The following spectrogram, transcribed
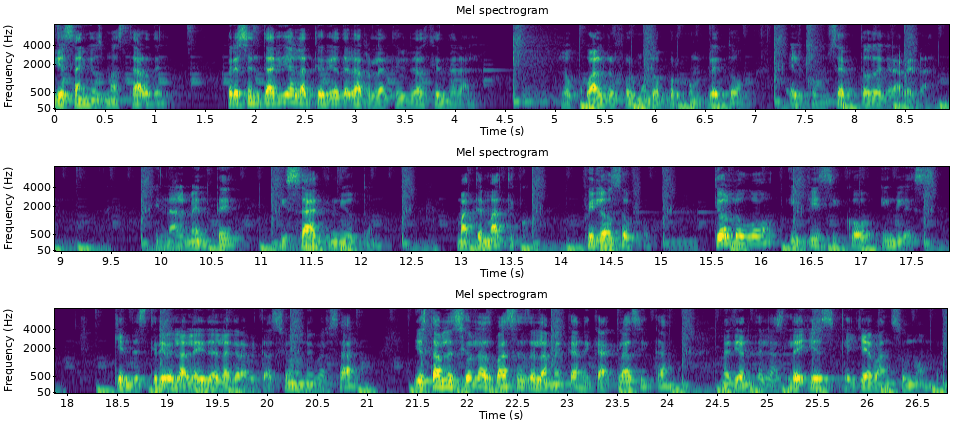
Diez años más tarde, presentaría la teoría de la relatividad general, lo cual reformuló por completo el concepto de gravedad. Finalmente, Isaac Newton, matemático, filósofo, teólogo y físico inglés, quien describe la ley de la gravitación universal y estableció las bases de la mecánica clásica mediante las leyes que llevan su nombre,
